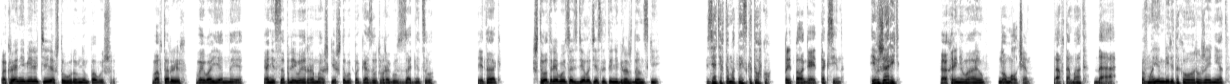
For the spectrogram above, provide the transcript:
По крайней мере, те, что уровнем повыше. Во-вторых, вы военные, а не сопливые ромашки, чтобы показывать врагу задницу. Итак, что требуется сделать, если ты не гражданский?» «Взять автомат на изготовку», — предполагает токсин. «И вжарить». «Охреневаю но молча. Автомат — да. В моем мире такого оружия нет,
